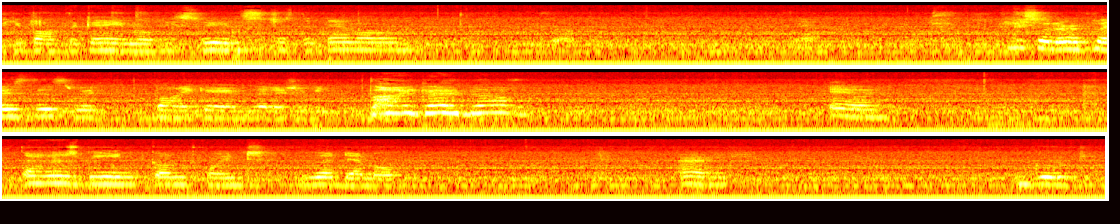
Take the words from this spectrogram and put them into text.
if you bought the game. Obviously, this is just a demo. So yeah, I should have replaced this with buy game. Then it should be buy game now. That has been Gunpoint, the demo, and goodbye.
